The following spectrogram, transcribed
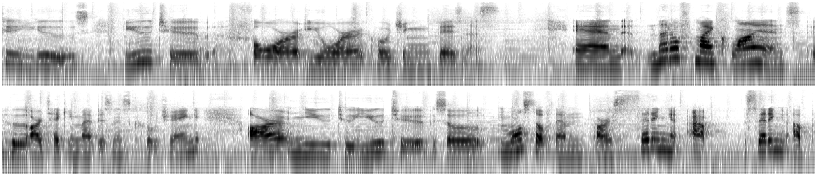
to use YouTube for your coaching business. And none of my clients who are taking my business coaching are new to YouTube. So most of them are setting up setting up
